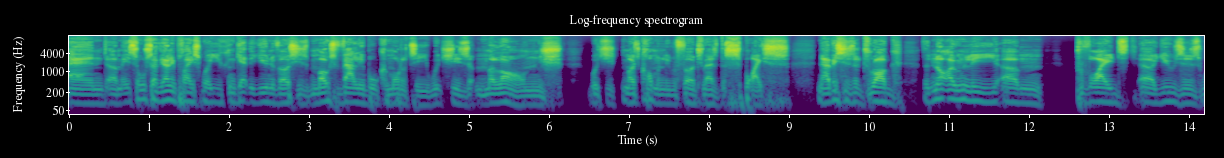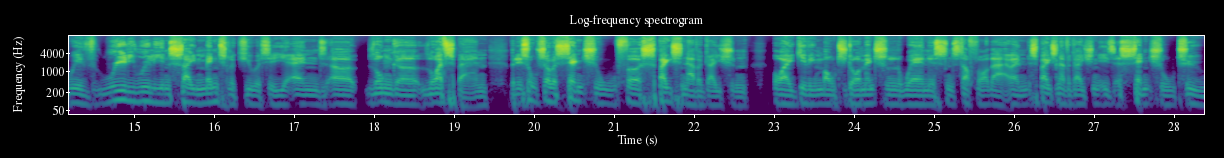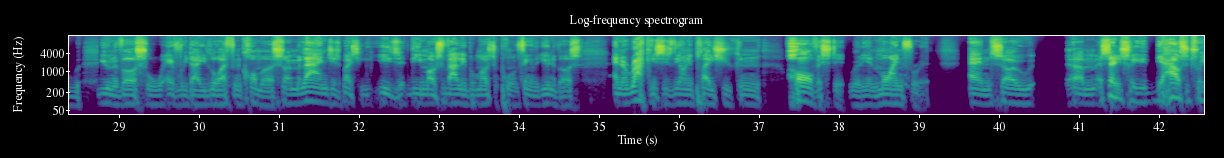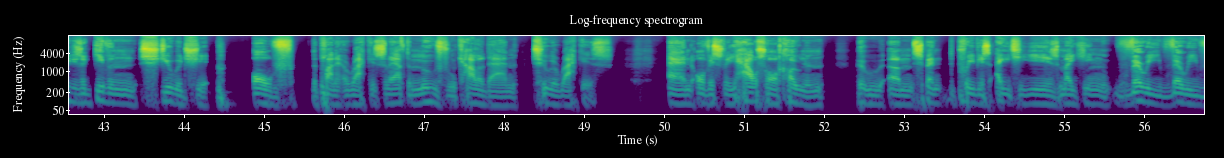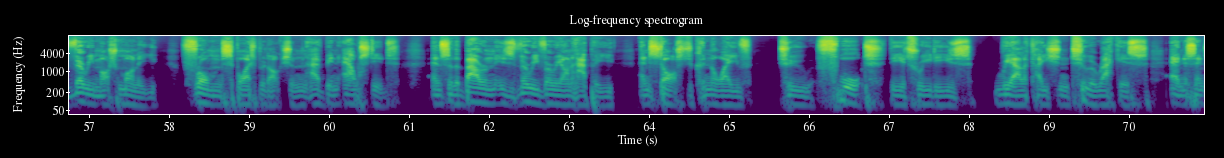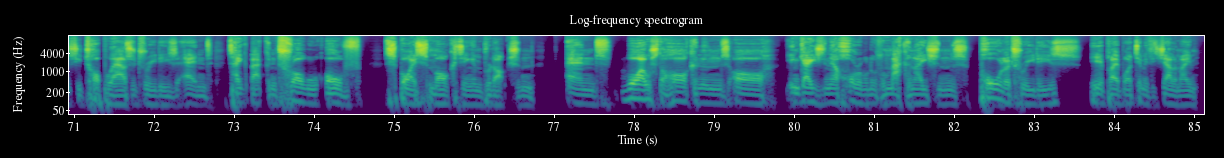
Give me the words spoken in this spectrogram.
and um, it's also the only place where you can get the universe's most valuable commodity, which is melange, which is most commonly referred to as the spice. Now, this is a drug that not only um, provides uh, users with really, really insane mental acuity and uh, longer lifespan, but it's also essential for space navigation by giving multi-dimensional awareness and stuff like that. And space navigation is essential to universal everyday life and commerce. So melange is basically is the most valuable, most important thing in the universe. And Arrakis is the only place you can harvest it really and mine for it. And so um, essentially the House Atreides are given stewardship of the planet Arrakis. So they have to move from Caladan to Arrakis. And obviously House Harkonnen who um, spent the previous 80 years making very, very, very much money from spice production have been ousted. And so the Baron is very, very unhappy and starts to connive to thwart the Atreides reallocation to Arrakis and essentially topple House Atreides and take back control of spice marketing and production and whilst the Harkonnens are engaged in their horrible little machinations, Paul Atreides, here played by Timothée Chalamet,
